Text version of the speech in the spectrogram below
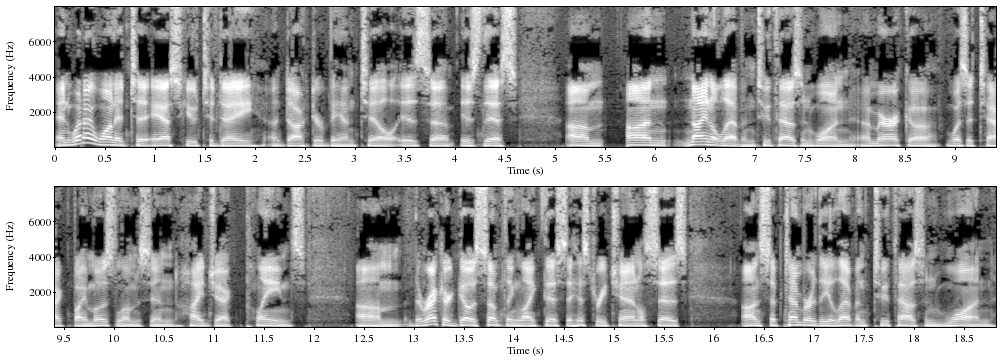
And what I wanted to ask you today, uh, Dr. Van Til, is uh, is this. Um, on 9 11, 2001, America was attacked by Muslims in hijacked planes. Um, the record goes something like this. The History Channel says on September the 11th, 2001,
